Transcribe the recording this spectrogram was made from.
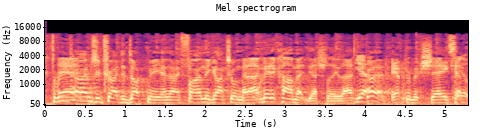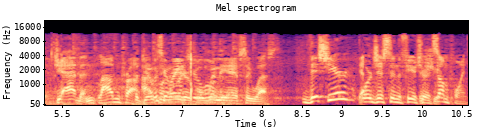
Three and, times you tried to duck me, and I finally got you on the. And I made a comment yesterday. That yeah. After McShay kept jabbing, loud and proud. The Oakland Raiders will win the AFC West this year or just in the future at some point?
